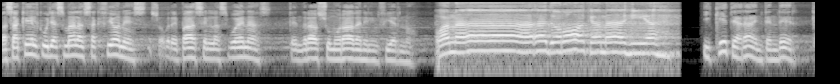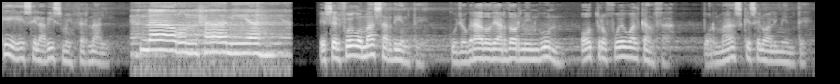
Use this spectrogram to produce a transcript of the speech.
Mas aquel cuyas malas acciones sobrepasen las buenas tendrá su morada en el infierno. ¿Y qué te hará entender qué es el abismo infernal? Es el fuego más ardiente, cuyo grado de ardor ningún otro fuego alcanza, por más que se lo alimente.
